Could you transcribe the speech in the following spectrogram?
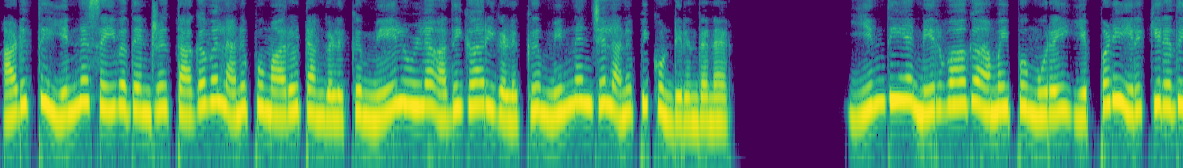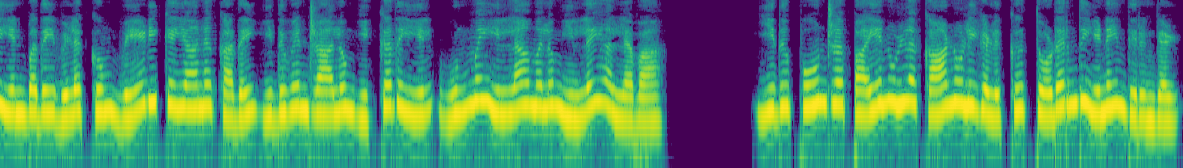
அடுத்து என்ன செய்வதென்று தகவல் அனுப்புமாறு தங்களுக்கு மேலுள்ள அதிகாரிகளுக்கு மின்னஞ்சல் அனுப்பிக் கொண்டிருந்தனர். இந்திய நிர்வாக அமைப்பு முறை எப்படி இருக்கிறது என்பதை விளக்கும் வேடிக்கையான கதை இதுவென்றாலும் இக்கதையில் உண்மை இல்லாமலும் இல்லை அல்லவா? இது போன்ற பயனுள்ள காணொளிகளுக்கு தொடர்ந்து இணைந்திருங்கள்.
